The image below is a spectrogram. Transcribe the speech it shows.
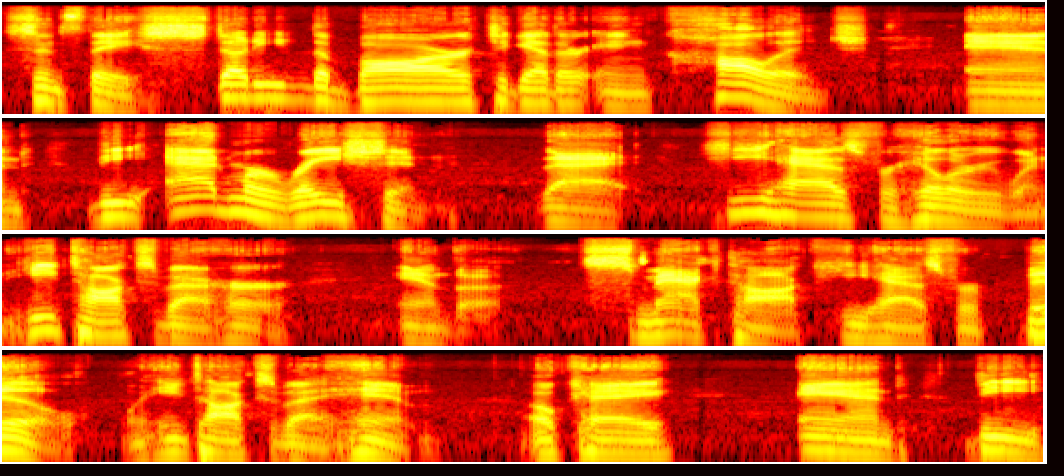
since they studied the bar together in college, and the admiration that he has for Hillary when he talks about her, and the smack talk he has for Bill when he talks about him, okay? And the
